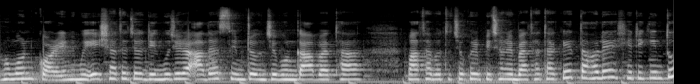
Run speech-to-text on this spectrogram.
ভ্রমণ করেন এবং এর সাথে যদি ডেঙ্গু জ্বরের আদার সিমটম যেমন গা ব্যথা, মাথা ব্যথা, চোখের পিছনে ব্যথা থাকে, তাহলে সেটি কিন্তু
